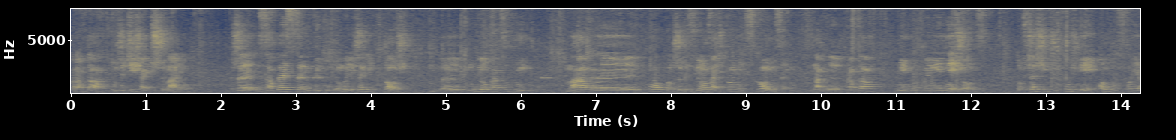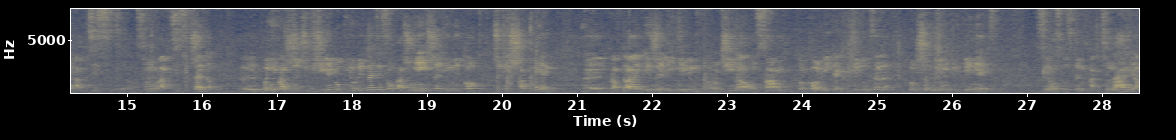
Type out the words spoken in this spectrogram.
prawda, którzy dzisiaj trzymają. Że za bezcen wykupią, bo jeżeli ktoś, e, mówi o pracowniku, ma e, kłopot, żeby związać koniec z końcem, na, e, prawda, nim upłynie miesiąc, to wcześniej czy później on tą swoje akcje, swoją akcję sprzeda, y, ponieważ rzeczywiście jego priorytety są ważniejsze i my to przecież szanujemy. y, Prawda? Jeżeli, nie wiem, rodzina, on sam, ktokolwiek, jakieś jego cele potrzebują tych pieniędzy. W związku z tym akcjonaria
